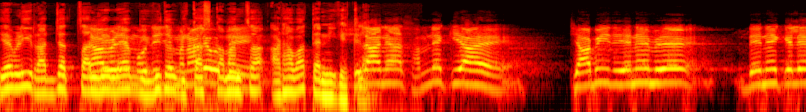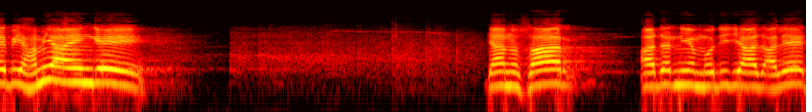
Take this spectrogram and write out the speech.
यावेळी राज्यात चाललेल्या विविध विकास कामांचा आढावा त्यांनी घेतला. हमने किया है चाबी देने में देने के लिए भी हम ही आएंगे। त्यानुसार आदरणीय मोदीजी आज आलेत.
